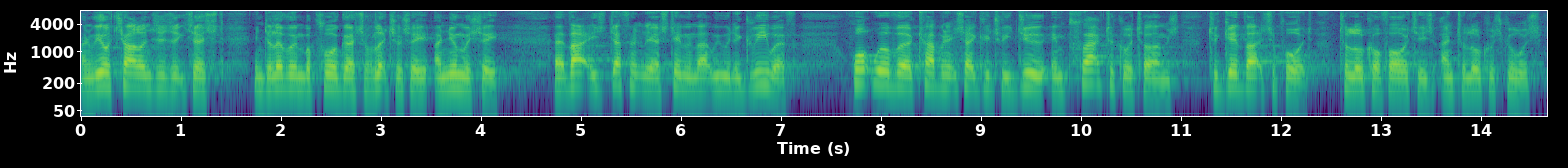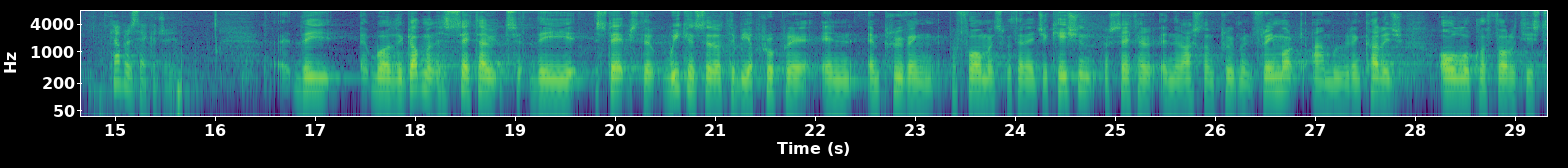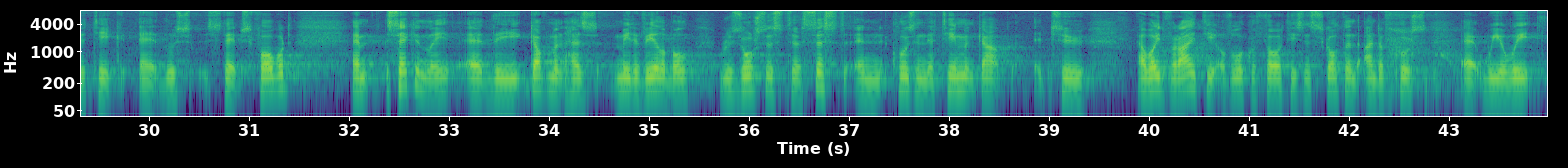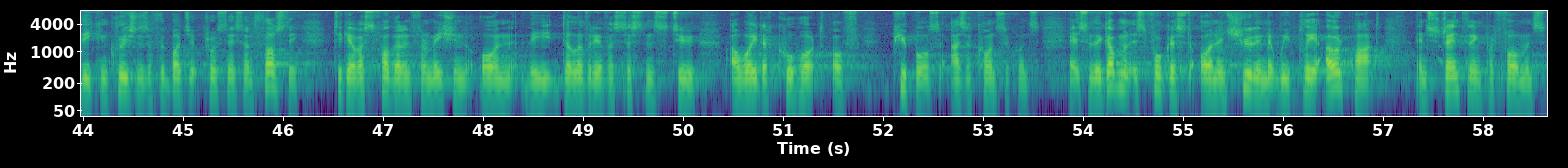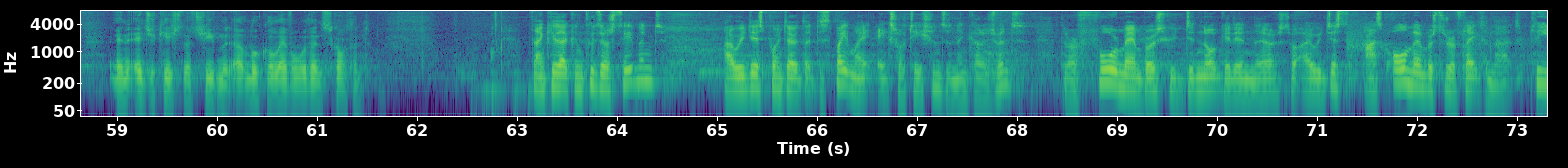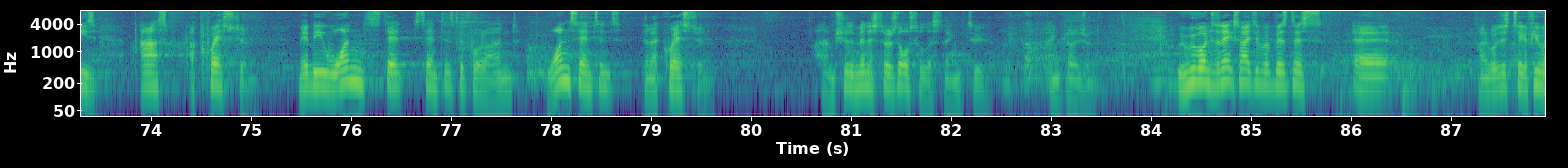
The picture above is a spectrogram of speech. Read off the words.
and real challenges exist in delivering the progress of literacy and numeracy. Uh, that is definitely a statement that we would agree with. What will the Cabinet Secretary do in practical terms to give that support to local authorities and to local schools? Cabinet Secretary. Uh, the well, the government has set out the steps that we consider to be appropriate in improving performance within education. They're set out in the National Improvement Framework, and we would encourage all local authorities to take uh, those steps forward. Um, secondly, uh, the government has made available resources to assist in closing the attainment gap to a wide variety of local authorities in Scotland and of course uh, we await the conclusions of the budget process on Thursday to give us further information on the delivery of assistance to a wider cohort of pupils as a consequence. Uh, so the government is focused on ensuring that we play our part in strengthening performance in educational achievement at local level within Scotland. Thank you. That concludes our statement. I would just point out that despite my exhortations and encouragement, There are four members who did not get in there, so I would just ask all members to reflect on that. Please ask a question, maybe one sentence beforehand, one sentence, then a question. I'm sure the Minister is also listening to encouragement. We move on to the next item of business, uh, and we'll just take a few minutes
